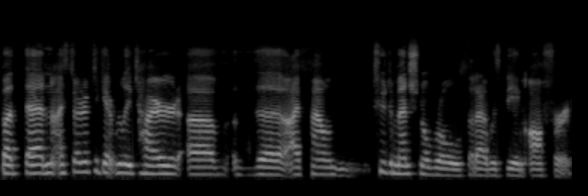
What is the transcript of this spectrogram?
but then I started to get really tired of the. I found two-dimensional roles that I was being offered,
